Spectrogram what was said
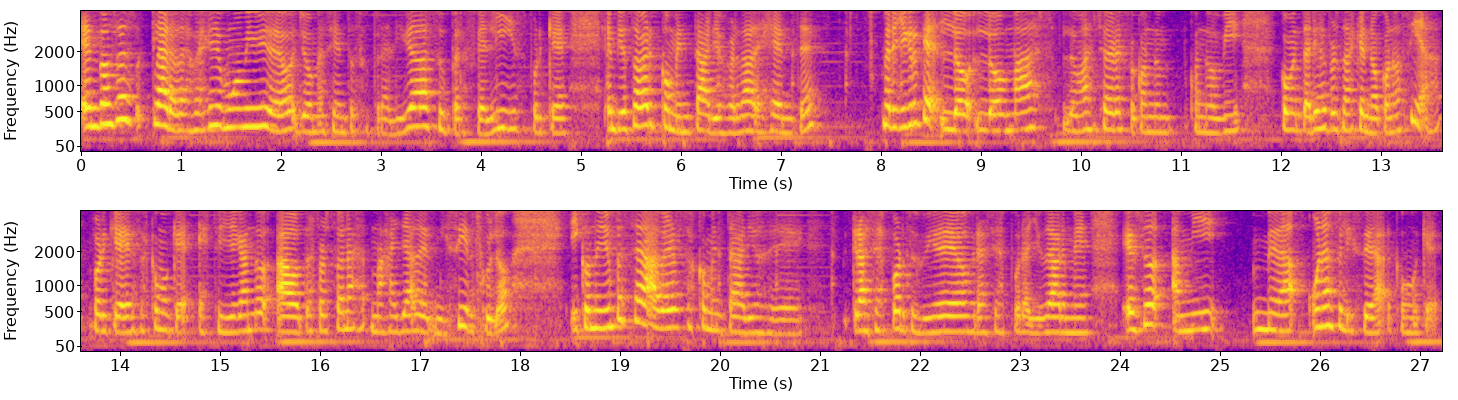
Entonces, claro, después que yo pongo mi video, yo me siento súper aliviada, súper feliz, porque empiezo a ver comentarios, ¿verdad?, de gente. Pero yo creo que lo, lo, más, lo más chévere fue cuando, cuando vi comentarios de personas que no conocía, porque eso es como que estoy llegando a otras personas más allá de mi círculo. Y cuando yo empecé a ver esos comentarios de gracias por tus videos, gracias por ayudarme, eso a mí me da una felicidad, como que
